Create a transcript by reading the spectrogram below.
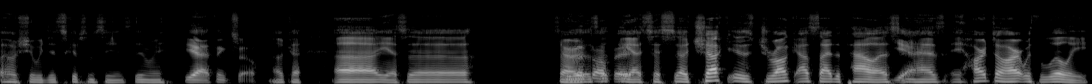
Oh shit, we did skip some scenes, didn't we? Yeah, I think so. Okay. Uh yes, uh sorry. left let's- off at- yeah, so, so Chuck is drunk outside the palace Yeah. and has a heart to heart with Lily.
